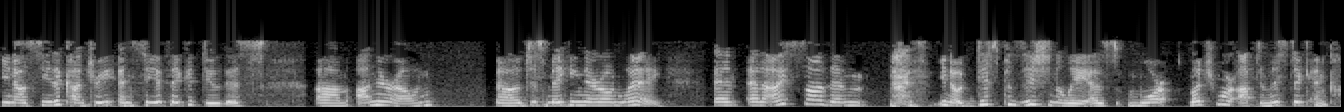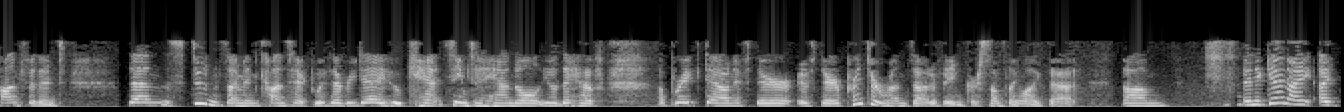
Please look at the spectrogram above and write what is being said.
you know, see the country and see if they could do this um, on their own, uh, just making their own way. And and I saw them, you know, dispositionally as more, much more optimistic and confident than the students I'm in contact with every day who can't seem to handle, you know, they have a breakdown if their if their printer runs out of ink or something like that. Um, and again, I, I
